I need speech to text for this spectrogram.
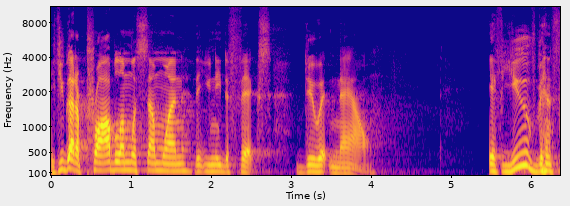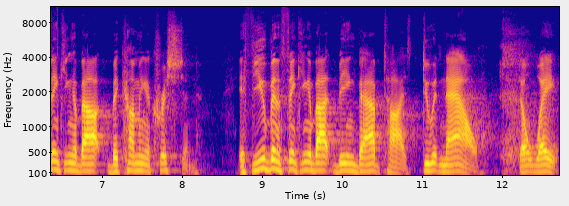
If you've got a problem with someone that you need to fix, do it now if you've been thinking about becoming a Christian, if you've been thinking about being baptized, do it now. Don't wait.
